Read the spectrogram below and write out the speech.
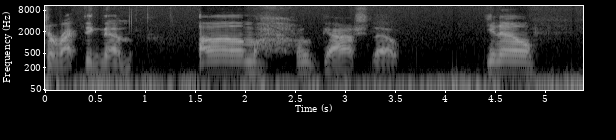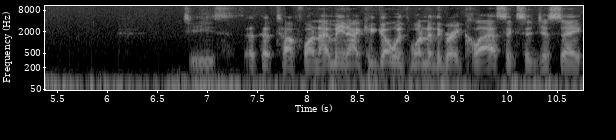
directing them. Um, oh gosh, though, you know, jeez, that's a tough one. I mean, I could go with one of the great classics and just say,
